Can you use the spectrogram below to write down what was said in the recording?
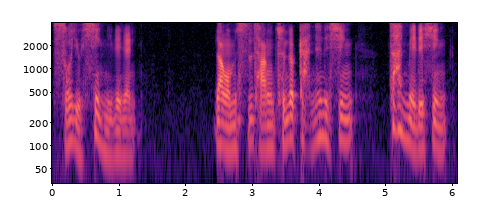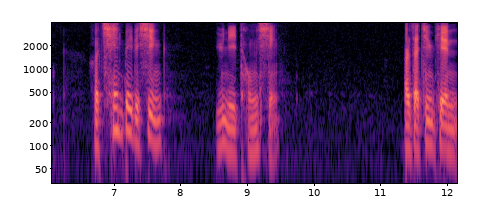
所有信你的人，让我们时常存着感恩的心、赞美的心和谦卑的心与你同行。而在今天，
